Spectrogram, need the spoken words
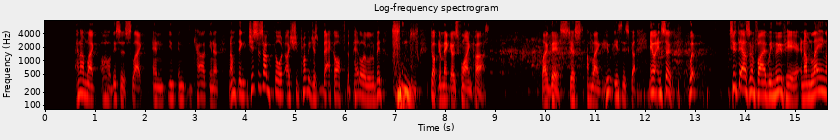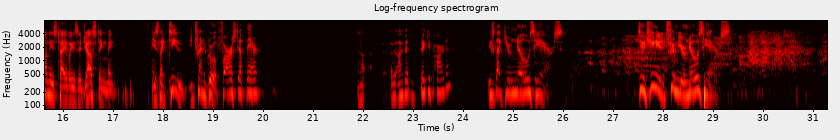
And I'm like, oh, this is like, and in, the car, you know, and I'm thinking, just as I thought I should probably just back off the pedal a little bit, Dr. Matt goes flying past. Like this. Just, I'm like, who is this guy? Anyway, and so 2005, we move here, and I'm laying on his table, he's adjusting me. He's like, dude, you trying to grow a forest up there? And I, I, I beg your pardon? He's like, your nose hairs dude, you need to trim your nose hairs.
